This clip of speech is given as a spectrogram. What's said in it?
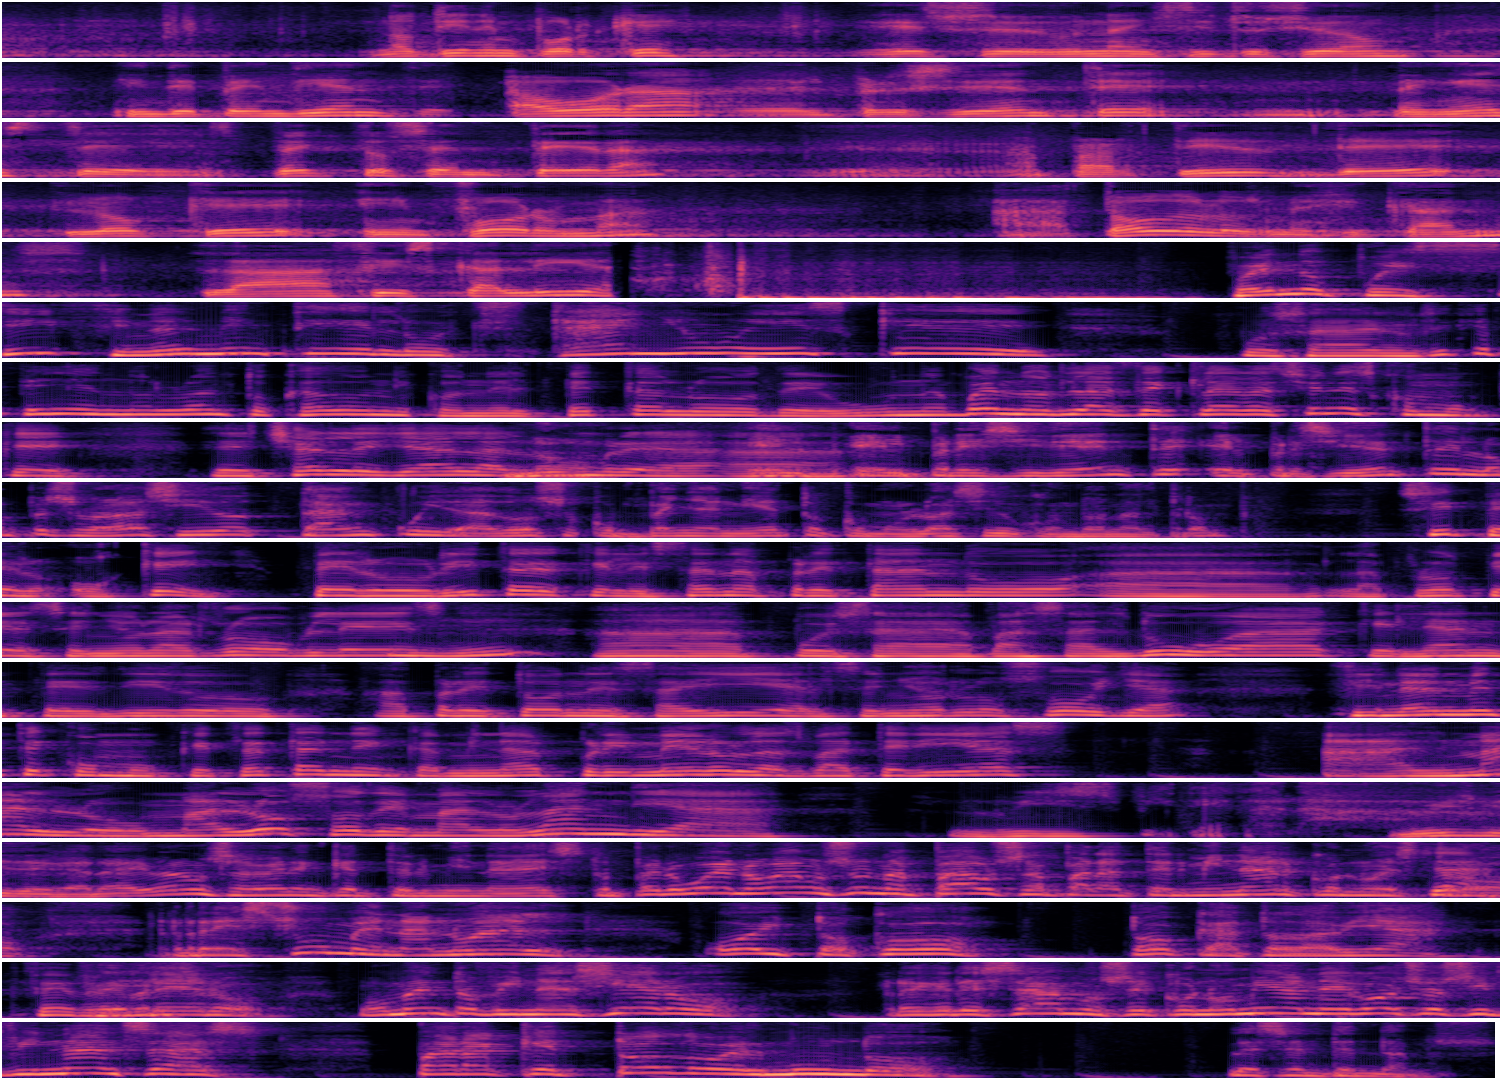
no tienen por qué. Es una institución independiente. Ahora el presidente en este aspecto se entera eh, a partir de lo que informa a todos los mexicanos la Fiscalía. Bueno, pues sí, finalmente lo extraño es que pues a Enrique Peña no lo han tocado ni con el pétalo de una. Bueno, las declaraciones como que echarle ya la lumbre a. El, el, presidente, el presidente López Obrador ha sido tan cuidadoso con Peña Nieto como lo ha sido con Donald Trump. Sí, pero ok, pero ahorita que le están apretando a la propia señora Robles, a, pues a Basaldúa, que le han pedido apretones ahí al señor Lozoya, finalmente como que tratan de encaminar primero las baterías al malo, maloso de Malolandia, Luis Videgaray. Luis Videgaray, vamos a ver en qué termina esto. Pero bueno, vamos a una pausa para terminar con nuestro resumen anual. Hoy tocó, toca todavía, febrero. febrero. Momento financiero. Regresamos, economía, negocios y finanzas, para que todo el mundo les entendamos.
